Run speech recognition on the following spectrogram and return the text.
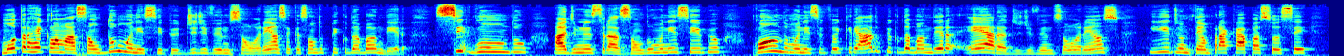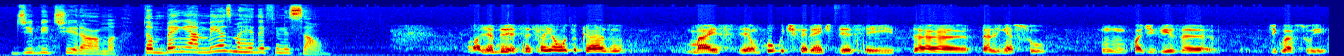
Uma outra reclamação do município de Divino São Lourenço é a questão do Pico da Bandeira. Segundo a administração do município, quando o município foi criado, o Pico da Bandeira era de Divino São Lourenço e de um tempo para cá passou a ser de Bitirama. Também é a mesma redefinição? Olha, Andressa, esse aí é um outro caso, mas é um pouco diferente desse aí da, da linha sul com, com a divisa de Guaçuí.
